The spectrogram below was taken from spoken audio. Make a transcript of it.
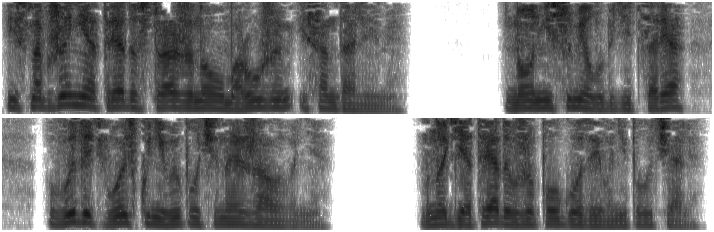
и снабжение отрядов стражи новым оружием и сандалиями. Но он не сумел убедить царя выдать войску невыплаченное жалование. Многие отряды уже полгода его не получали.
